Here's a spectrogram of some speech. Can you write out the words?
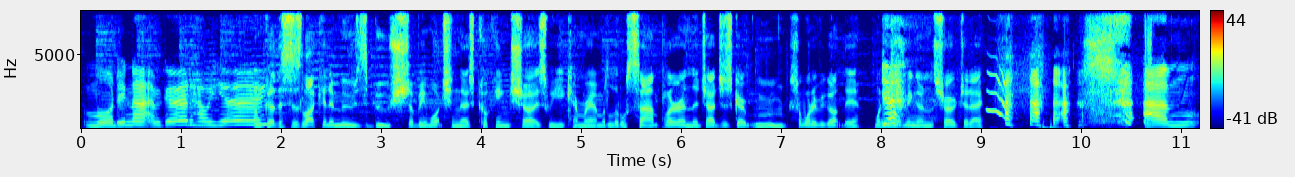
Morning, I'm good. How are you? I'm good. This is like an amuse bouche. I've been watching those cooking shows where you come around with a little sampler and the judges go, mmm, so what have you got there? What are you having on the show today? um,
